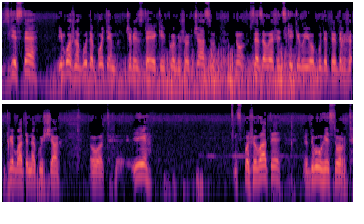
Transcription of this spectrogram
з'їсте, і можна буде потім через деякий проміжок часу. Ну, все залежить, скільки ви його будете тримати на кущах. От. І споживати другий сорт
